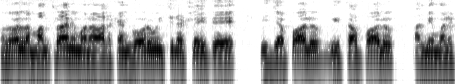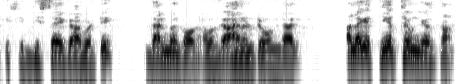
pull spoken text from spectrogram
అందువల్ల మంత్రాన్ని మనం ఆ రకంగా గౌరవించినట్లయితే ఈ జపాలు ఈ తపాలు అన్నీ మనకి సిద్ధిస్తాయి కాబట్టి దాని మీద ఒక అవగాహన అంటూ ఉండాలి. అలాగే తీర్థం వెళ్తాం.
